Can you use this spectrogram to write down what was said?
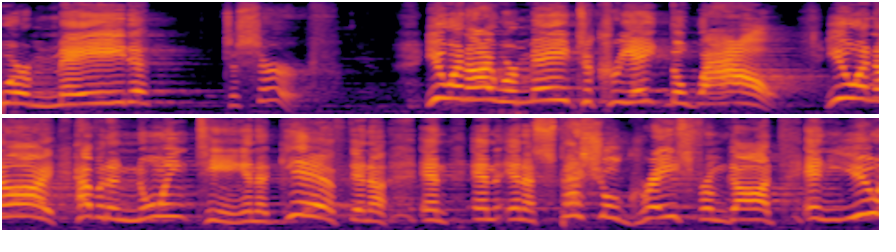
were made to serve. You and I were made to create the wow. You and I have an anointing and a gift and a, and, and, and a special grace from God. And you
